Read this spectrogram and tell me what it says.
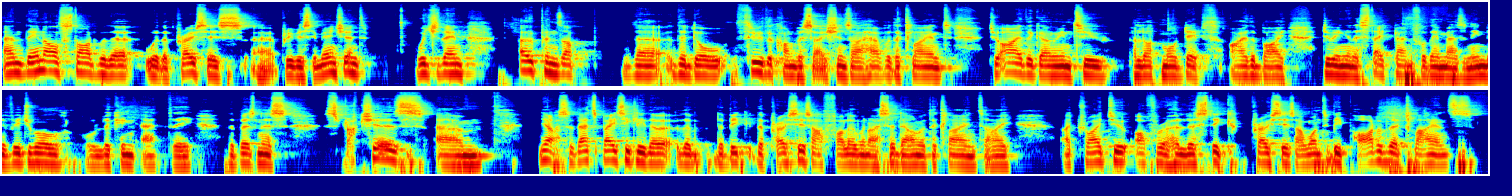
And then I'll start with a with a process uh, previously mentioned, which then opens up the the door through the conversations I have with the client to either go into a lot more depth, either by doing an estate plan for them as an individual or looking at the the business structures, um, yeah, so that's basically the, the the big the process I follow when I sit down with the client. I I try to offer a holistic process. I want to be part of the client's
